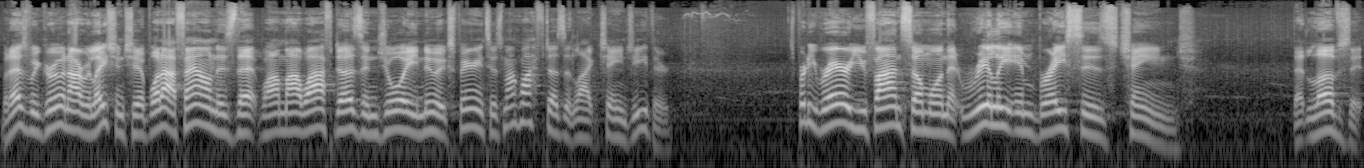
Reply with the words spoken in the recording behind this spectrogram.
But as we grew in our relationship, what I found is that while my wife does enjoy new experiences, my wife doesn't like change either. It's pretty rare you find someone that really embraces change, that loves it,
